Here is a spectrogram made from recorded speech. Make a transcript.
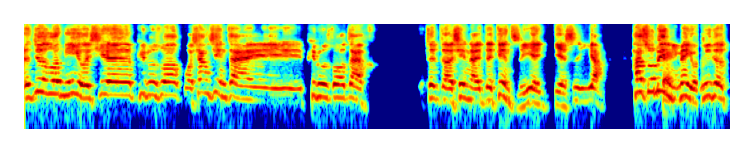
呃，就是说你有一些，譬如说，我相信在，譬如说在这个现在的电子业也是一样，他说不定里面有一个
